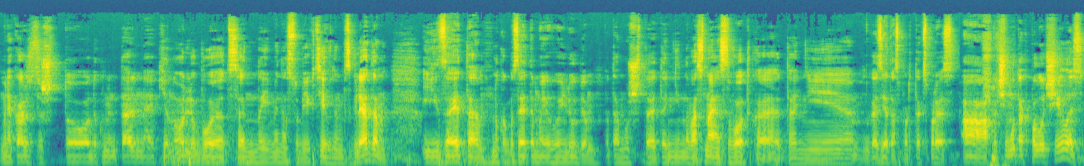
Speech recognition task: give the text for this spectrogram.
Мне кажется, что документальное кино любое ценно именно субъективным взглядом. И за это, ну, как бы за это мы его и любим. Потому что это не новостная сводка, это не газета «Спортэкспресс». А почему так получилось?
